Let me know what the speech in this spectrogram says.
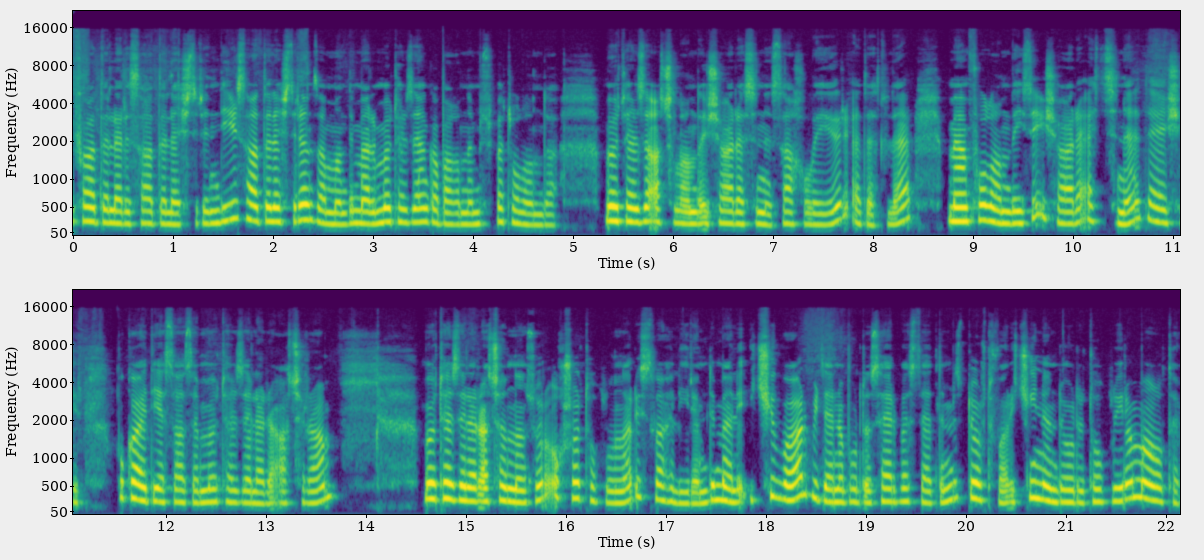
ifadələri sadələşdirin. Deyir, sadələşdirən zaman deməli mötərizənin qabağında müsbət olanda, mötərizə açılanda işarəsini saxlayır ədədlər, mənfi olanda isə işarə əksinə dəyişir. Bu qaydaya əsasən mötərizələri açıram. Mötərizələri açandan sonra oxşar toplamları islah eləyirəm. Deməli 2 var, bir dənə burada sərbəst ədədimiz 4 var. 2 ilə 4-ü toplayıram 6.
